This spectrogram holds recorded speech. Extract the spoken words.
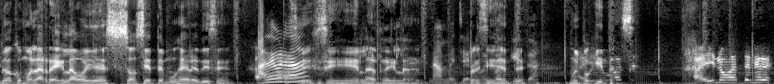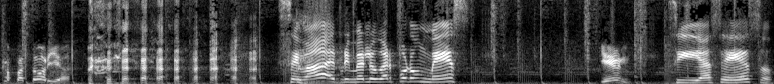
No, como la regla hoy es, son siete mujeres, dicen. Ah, ¿de verdad? Sí, sí, la regla. No, me muy Presidente. poquita. Muy Ahí no poquitas. Ahí no va a tener escapatoria. Se va al primer lugar por un mes ¿Quién? si hace eso.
